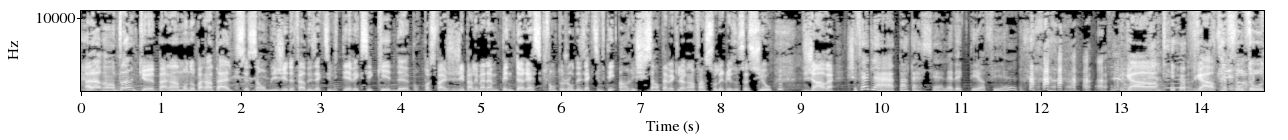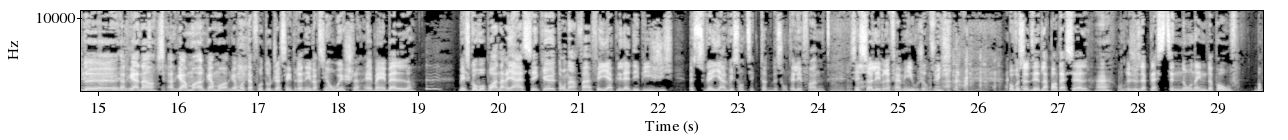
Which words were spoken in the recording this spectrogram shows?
Alors, en tant que parent monoparental qui se sent obligé de faire des activités avec ses kids pour pas se faire juger par les madames Pinterest qui font toujours des activités enrichissantes avec leurs enfants sur les réseaux sociaux, genre « J'ai fait de la pâte à sel avec Théophile. » Regarde, regarde ta photo de... Regarde, non, regarde-moi, regarde-moi, regarde-moi ta photo de Jacinthe René version Wish, là. Elle est bien belle, là. Mais ce qu'on voit pas en arrière, c'est que ton enfant a failli appeler la DPJ parce que tu voulais y enlever son TikTok de son téléphone. C'est ça, les vraies familles aujourd'hui. On va se dire de la pâte à sel, hein? On dirait juste de la plastine no-name de pauvre. Bon.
